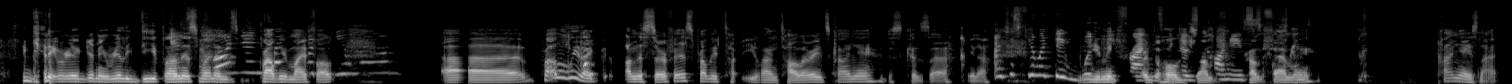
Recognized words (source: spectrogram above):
getting we're getting really deep on this one, and it's probably my fault. Elon? Uh, probably like on the surface, probably t- Elon tolerates Kanye just because, uh, you know. I just feel like they would be friends the whole because Trump, Kanye's Trump family. Kanye's not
